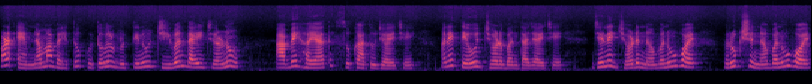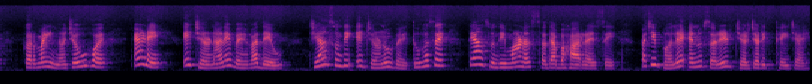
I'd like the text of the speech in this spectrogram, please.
પણ એમનામાં વહેતું કુતૂહલ વૃત્તિનું જીવનદાયી ઝરણું આબે હયાત સુકાતું જાય છે અને તેઓ જળ બનતા જાય છે. જેને જળ ન બનવું હોય, વૃક્ષ ન બનવું હોય, કરમાઈ ન જવું હોય, એણે એ ઝરણાને વહેવા દેવું. જ્યાં સુધી એ ઝરણું વહેતું હશે, ત્યાં સુધી માણસ સદાબહાર રહેશે. પછી ભલે એનું શરીર જર્જરિત થઈ જાય.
